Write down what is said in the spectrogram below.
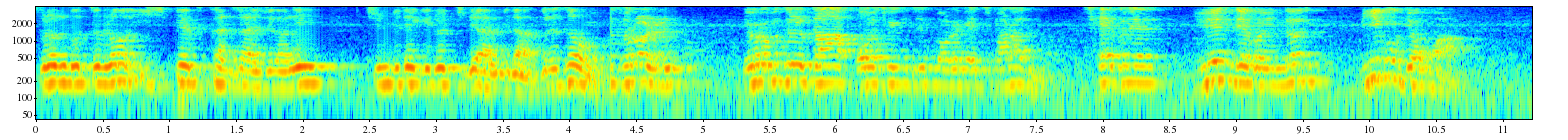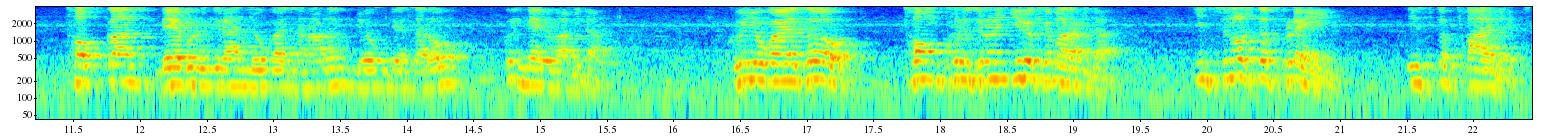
그런 것들로 20회 북한 자유주간이 준비되기를 기대합니다. 그래서 서를 여러분들 다 보셨는지 모르겠지만은 최근에 유행되고 있는 미국 영화 톱간 매버릭이라는 영화에서 나오는 명대사로 끝내려고 합니다. 그 영화에서 톰 크루즈는 이렇게 말합니다. It's not the plane, it's the pilot.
